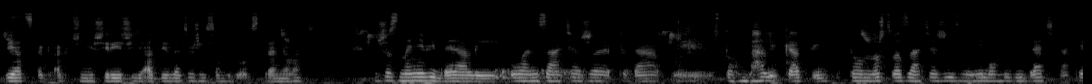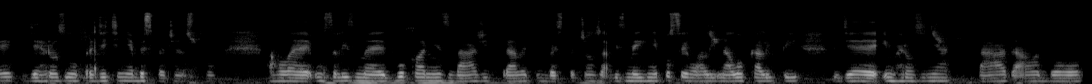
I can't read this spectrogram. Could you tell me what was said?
viac tak akčnejšie riešiť a tie zaťaže sa budú odstraňovať že sme nevyberali len záťaže, teda mm, z toho balíka tých, toho množstva záťaží sme nemohli vybrať také, kde hrozilo pre deti nebezpečenstvo. Ale museli sme dôkladne zvážiť práve tú bezpečnosť, aby sme ich neposielali na lokality, kde im hrozí nejaký pád alebo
